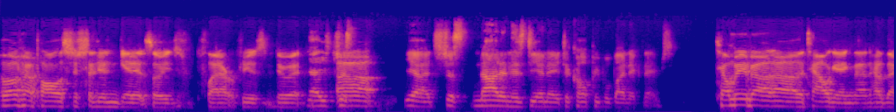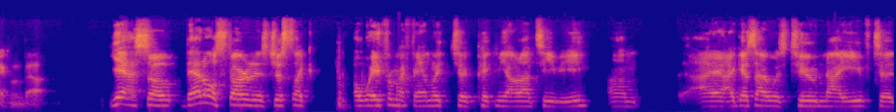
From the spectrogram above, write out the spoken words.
I love how Paulus just said he didn't get it, so he just flat out refused to do it. Yeah, he's just uh, yeah, it's just not in his DNA to call people by nicknames. Tell me about uh, the Towel Gang then. How did that come about? Yeah, so that all started as just like a way for my family to pick me out on TV. Um, I, I, guess I was too naive to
